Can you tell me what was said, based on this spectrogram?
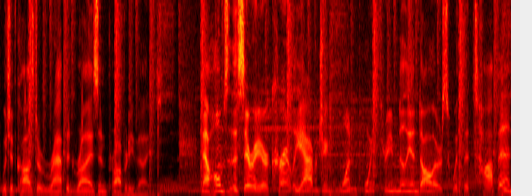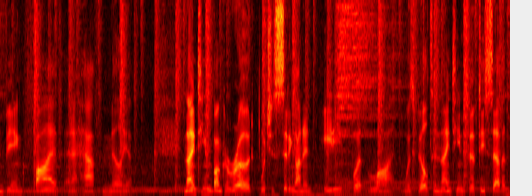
which have caused a rapid rise in property values. Now, homes in this area are currently averaging $1.3 million, with the top end being 5.5 million. 19 Bunker Road, which is sitting on an 80 foot lot, was built in 1957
